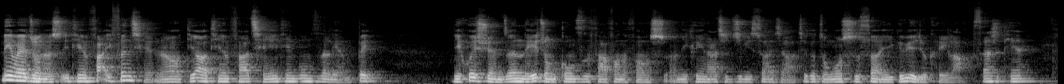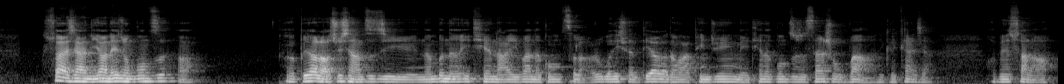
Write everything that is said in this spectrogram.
另外一种呢，是一天发一分钱，然后第二天发前一天工资的两倍。你会选择哪种工资发放的方式啊？你可以拿起纸笔算一下，这个总共是算一个月就可以了，三十天，算一下你要哪种工资啊？呃，不要老去想自己能不能一天拿一万的工资了。如果你选第二个的话，平均每天的工资是三十五万啊，你可以看一下，我边算了啊。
